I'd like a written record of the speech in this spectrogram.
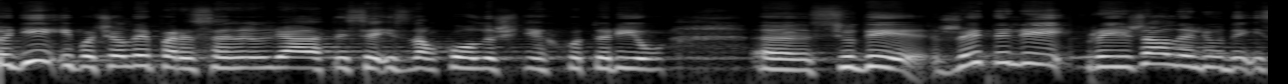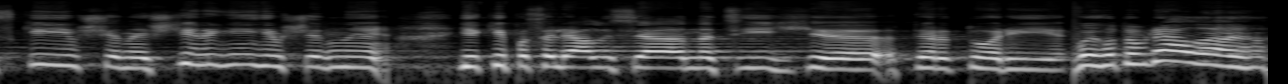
Тоді і почали переселятися із навколишніх хуторів е, сюди жителі. Приїжджали люди із Київщини, з Чернігівщини, які поселялися на цій е, території. Виготовляла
